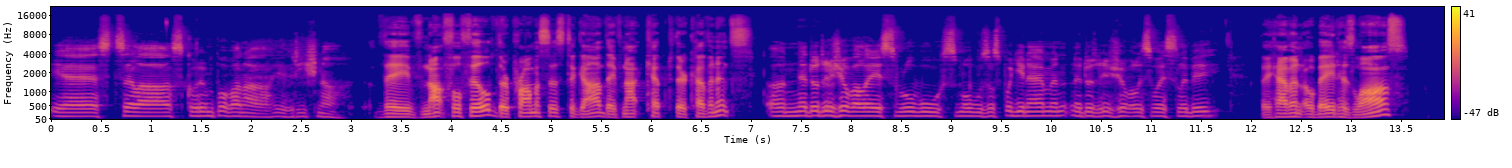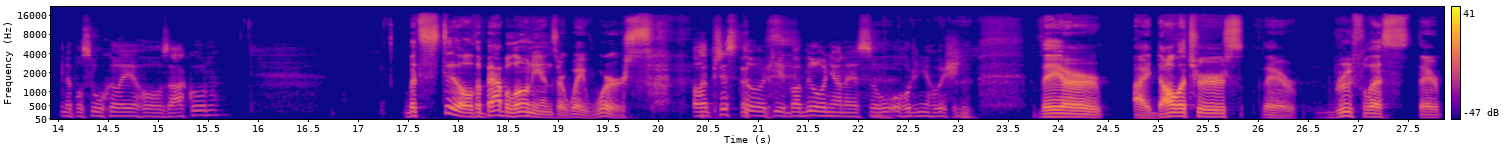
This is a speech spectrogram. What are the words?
je zcela skorumpovaná, je hříšná. They've not fulfilled their promises to God. They've not kept their covenants. Nedodržovali smlouvu, smlouvu s hospodinem, nedodržovali svoje sliby, They haven't obeyed his laws. neposlouchali jeho zákon, But still, the Babylonians are way worse. ale přesto ti babyloniané jsou o hodně horší. They are idolaters. They're ruthless. They're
